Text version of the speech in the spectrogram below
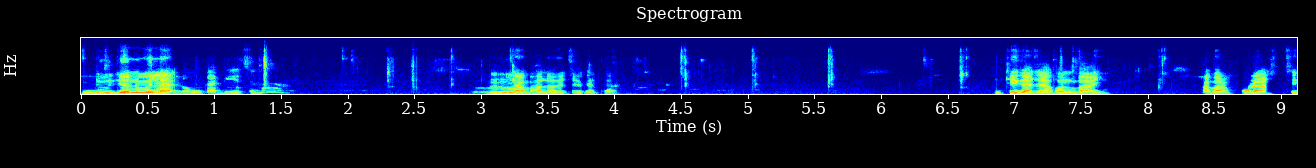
দুজন মিলে লঙ্কা দিয়েছে না? না ভালো হয়েছে খেতে। ঠিক আছে এখন ভাই। আবার পরে আসছি।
